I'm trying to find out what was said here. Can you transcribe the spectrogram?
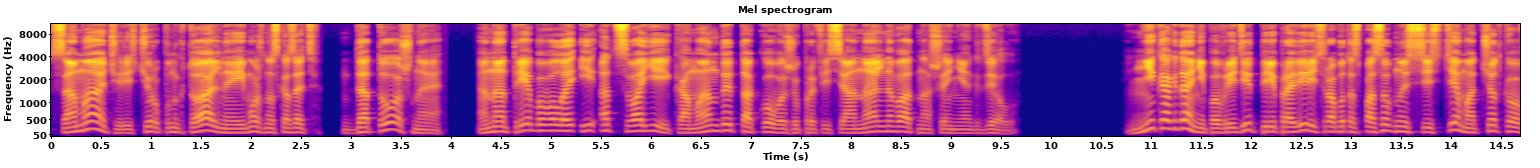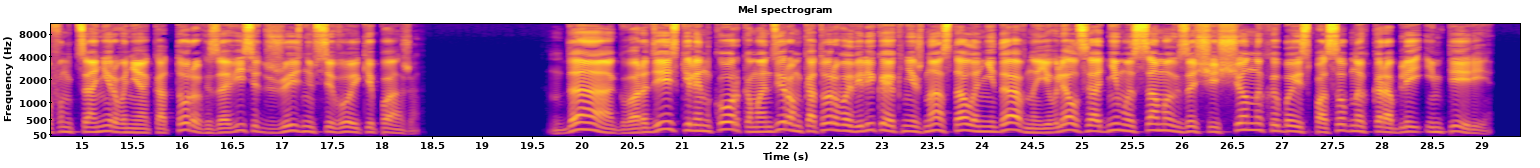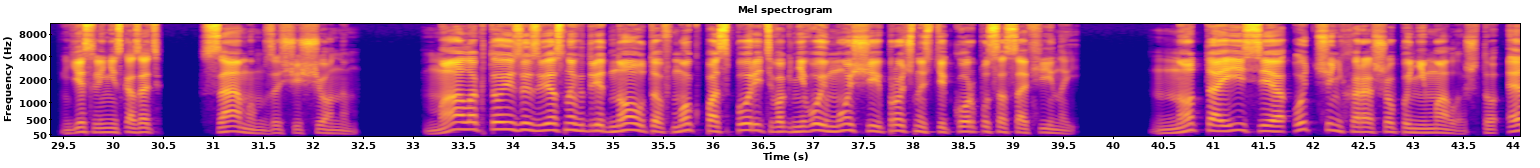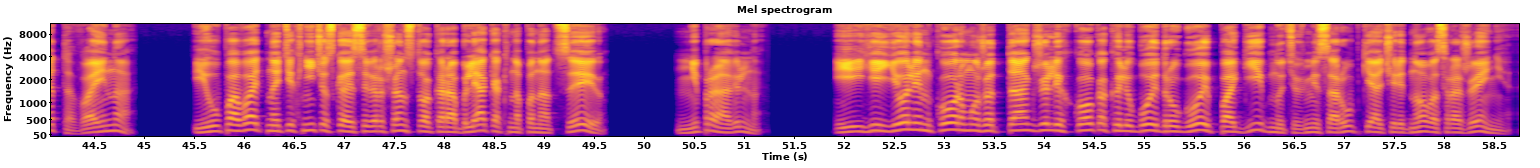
Сама, чересчур пунктуальная и, можно сказать, дотошная, она требовала и от своей команды такого же профессионального отношения к делу. Никогда не повредит перепроверить работоспособность систем, от четкого функционирования которых зависит жизнь всего экипажа. Да, гвардейский линкор, командиром которого Великая Княжна стала недавно, являлся одним из самых защищенных и боеспособных кораблей Империи, если не сказать самым защищенным. Мало кто из известных дредноутов мог поспорить в огневой мощи и прочности корпуса с Афиной. Но Таисия очень хорошо понимала, что это война. И уповать на техническое совершенство корабля как на панацею неправильно. И ее линкор может так же легко, как и любой другой, погибнуть в мясорубке очередного сражения.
